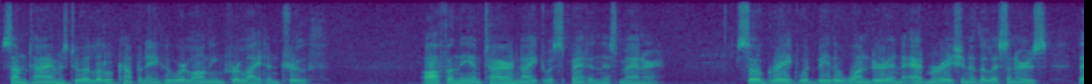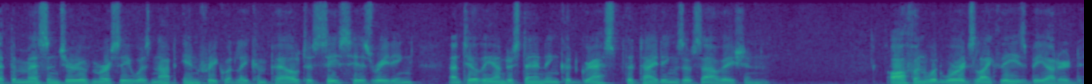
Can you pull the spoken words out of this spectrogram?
sometimes to a little company who were longing for light and truth. Often the entire night was spent in this manner. So great would be the wonder and admiration of the listeners that the messenger of mercy was not infrequently compelled to cease his reading until the understanding could grasp the tidings of salvation. Often would words like these be uttered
